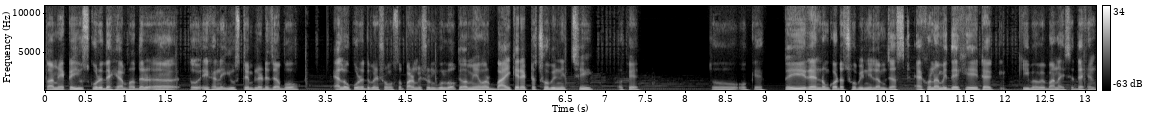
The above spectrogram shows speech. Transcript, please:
তো আমি একটা ইউজ করে দেখি আপনাদের তো এখানে ইউজ টেমপ্লেটে যাব অ্যালো করে দেবেন সমস্ত পারমিশনগুলো তো আমি আমার বাইকের একটা ছবি নিচ্ছি ওকে তো ওকে তো এই র্যান্ডম কটা ছবি নিলাম জাস্ট এখন আমি দেখে এটা কীভাবে বানাইছে। দেখেন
